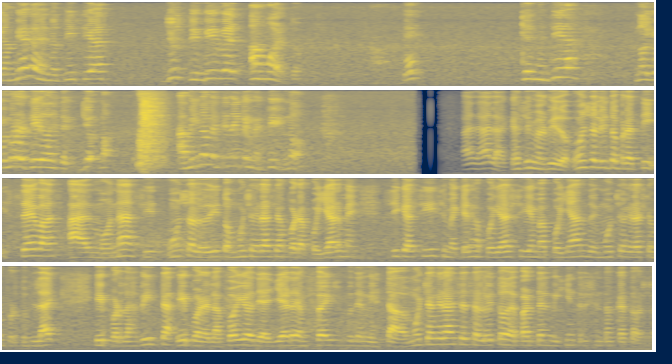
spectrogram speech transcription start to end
Cambiaron de noticias, Justin Bieber ha muerto. ¿Qué? ¿Qué mentira? No, yo me retiro de este... Yo, no. A mí no me tienen que mentir, no. Ala, ala, casi me olvido. Un saludito para ti, Sebas Almonacid. Un saludito, muchas gracias por apoyarme. Sigue así, si me quieres apoyar, sígueme apoyando. Y muchas gracias por tus likes y por las vistas y por el apoyo de ayer en Facebook de mi estado. Muchas gracias, saludito de parte del Mijín 314.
